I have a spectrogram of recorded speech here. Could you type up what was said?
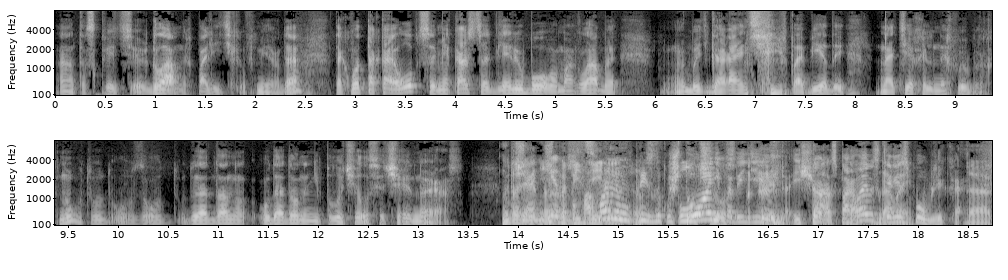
так сказать, главных политиков мира. Да? Так вот, такая опция, мне кажется, для любого могла бы быть гарантией победы на тех или иных выборах. Ну, у, у, у, Дадона, у Дадона не получилось очередной раз. Ну, подожди, они Нет, победили. По формальному признаку Что получилось. они победили-то? Еще так, раз, парламентская ну, республика.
